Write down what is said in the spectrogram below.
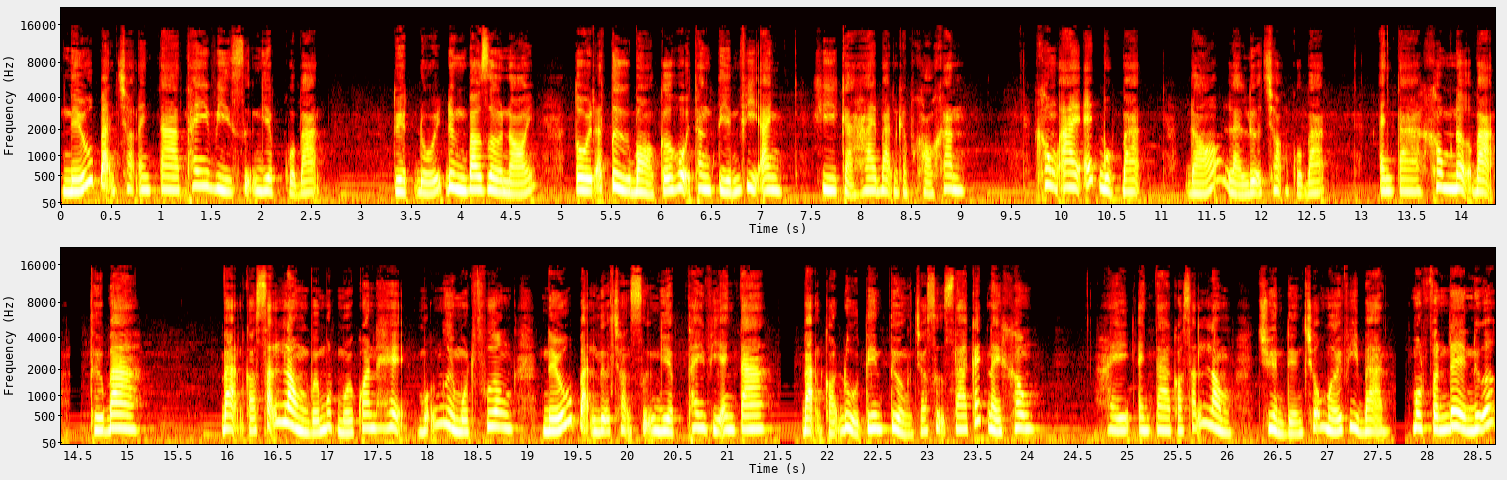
nếu bạn chọn anh ta thay vì sự nghiệp của bạn, tuyệt đối đừng bao giờ nói, tôi đã từ bỏ cơ hội thăng tiến vì anh khi cả hai bạn gặp khó khăn. Không ai ép buộc bạn, đó là lựa chọn của bạn. Anh ta không nợ bạn. Thứ ba, bạn có sẵn lòng với một mối quan hệ mỗi người một phương nếu bạn lựa chọn sự nghiệp thay vì anh ta? Bạn có đủ tin tưởng cho sự xa cách này không? Hay anh ta có sẵn lòng chuyển đến chỗ mới vì bạn? Một vấn đề nữa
